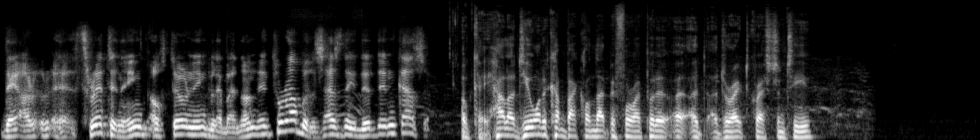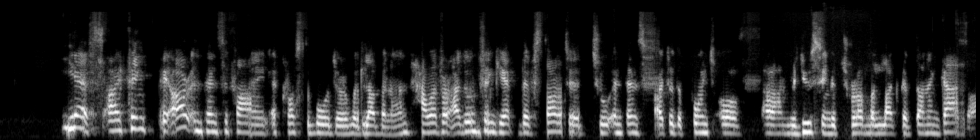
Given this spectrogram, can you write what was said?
they are uh, threatening of turning Lebanon into rubble, as they did in Gaza. Okay, Hala, do you want to come back on that before I put a, a, a direct question to you? Yes, I think they are intensifying across the border with Lebanon. However, I don't think yet they've started to intensify to the point of um, reducing to rubble like they've done in Gaza.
